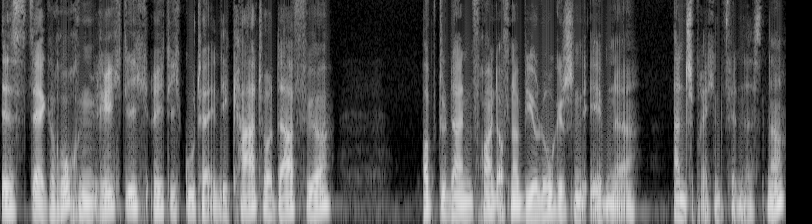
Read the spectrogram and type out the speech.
ist der Geruch ein richtig, richtig guter Indikator dafür, ob du deinen Freund auf einer biologischen Ebene ansprechend findest, ne?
